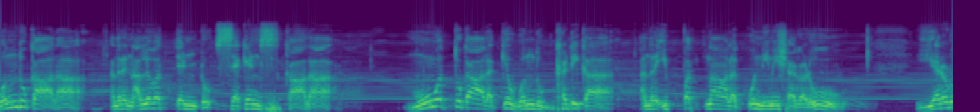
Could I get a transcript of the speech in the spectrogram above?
ಒಂದು ಕಾಲ. ಅಂದರೆ ನಲವತ್ತೆಂಟು ಸೆಕೆಂಡ್ಸ್ ಕಾಲ. ಮೂವತ್ತು ಕಾಲಕ್ಕೆ ಒಂದು ಘಟಿಕ, ಅಂದರೆ ಇಪ್ಪತ್ನಾಲ್ಕು ನಿಮಿಷಗಳು. ಎರಡು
